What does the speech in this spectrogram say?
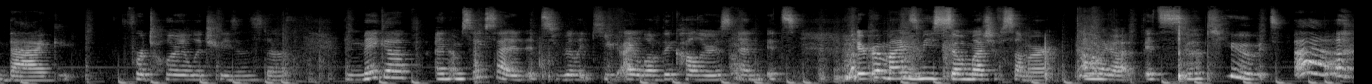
bag for toiletries and stuff and makeup and I'm so excited. It's really cute. I love the colors and it's it reminds me so much of summer. Oh my god, it's so cute. Ah!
